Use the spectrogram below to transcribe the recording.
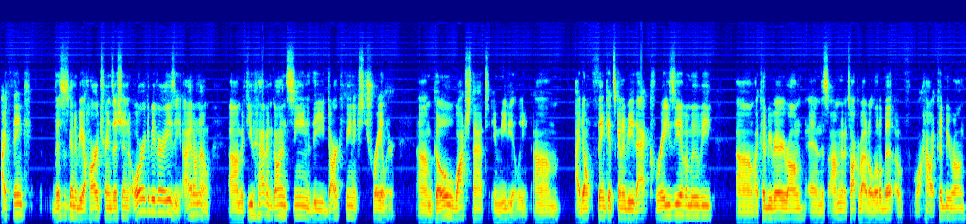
I think this is going to be a hard transition, or it could be very easy. I don't know. Um, if you haven't gone and seen the Dark Phoenix trailer, um, go watch that immediately. Um, I don't think it's going to be that crazy of a movie. Um, I could be very wrong, and this I'm going to talk about it a little bit of how I could be wrong.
